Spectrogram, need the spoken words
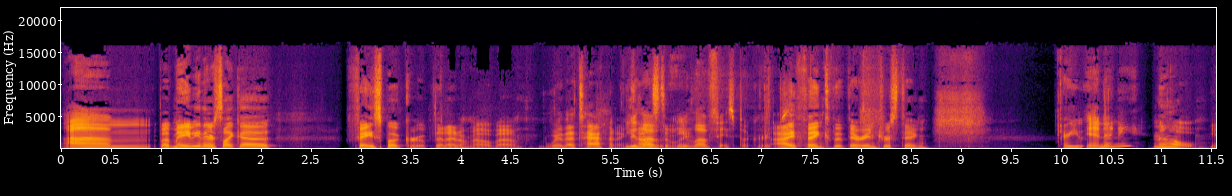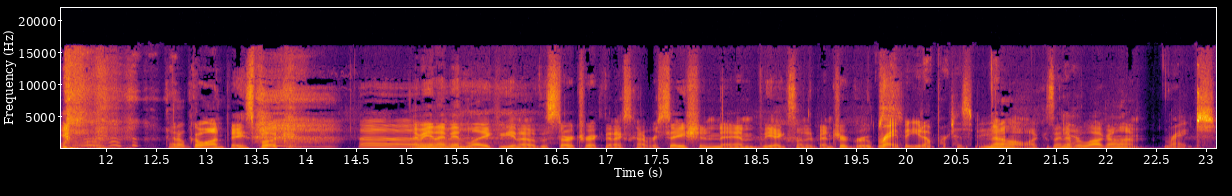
Um But maybe there's like a Facebook group that I don't know about where that's happening you love constantly. you love Facebook groups. I think that they're interesting. Are you in any? No. Yeah. I don't go on Facebook. Uh, I mean, I'm in like, you know, the Star Trek The Next Conversation and the Excellent Adventure groups. right, but you don't participate. No, because I never Yeah. log on. Right.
